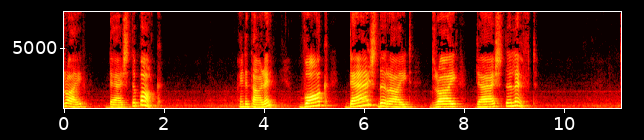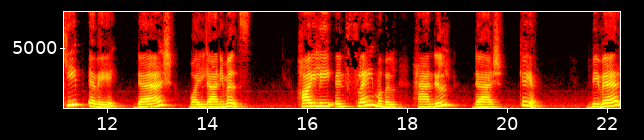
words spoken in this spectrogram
drive dash the park അതിന്റെ താഴെ walk dash the right drive dash the left keep away dash wild animals highly inflammable handle dash care. Beware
